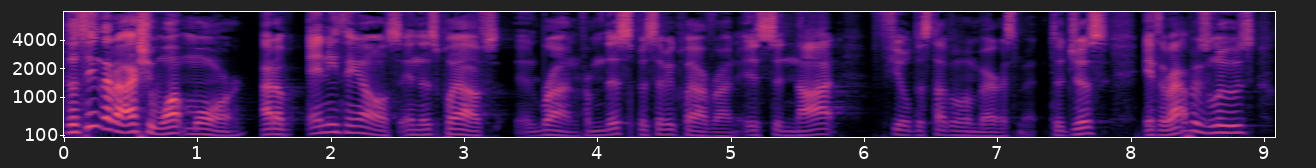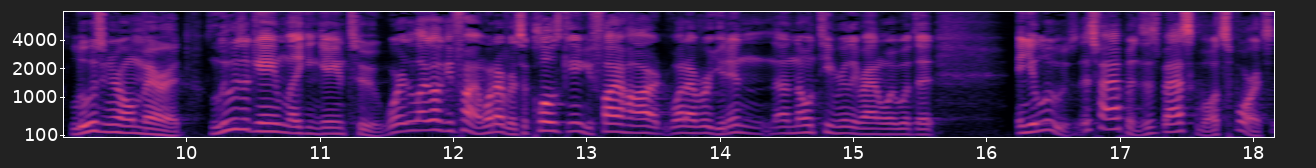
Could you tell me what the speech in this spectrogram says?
the thing that I actually want more out of anything else in this playoffs run from this specific playoff run is to not feel this type of embarrassment. To just if the Raptors lose, lose in your own merit, lose a game like in Game Two, where like, okay, fine, whatever, it's a close game, you fight hard, whatever, you didn't, uh, no team really ran away with it. And you lose. This happens. It's basketball. It's sports.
